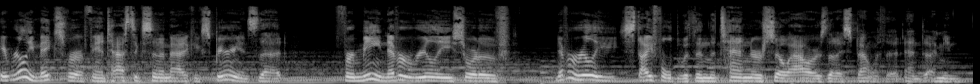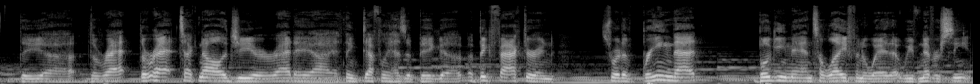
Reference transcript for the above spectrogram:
it really makes for a fantastic cinematic experience that, for me, never really sort of never really stifled within the 10 or so hours that I spent with it. And I mean, the uh, the rat the rat technology or rat AI, I think definitely has a big uh, a big factor in sort of bringing that boogeyman to life in a way that we've never seen.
